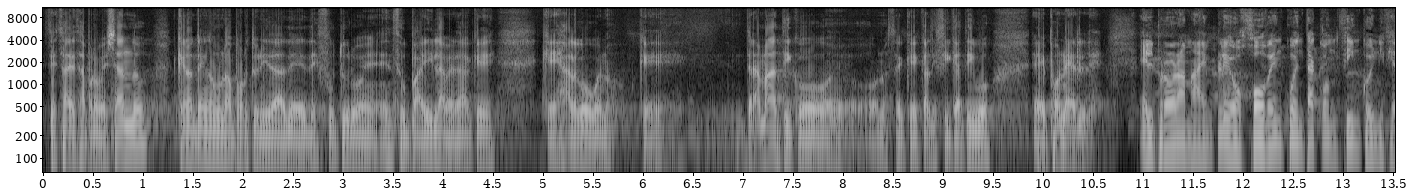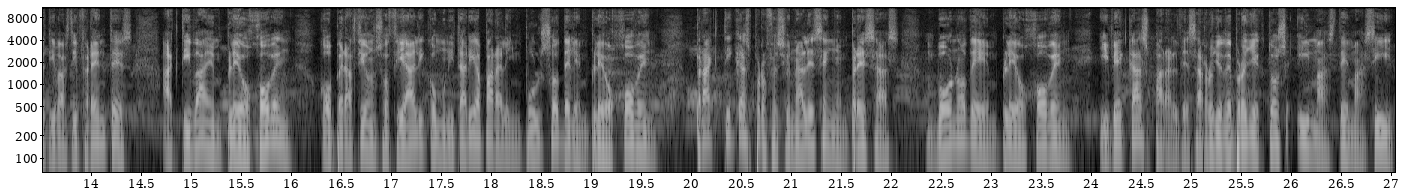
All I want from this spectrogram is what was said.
se está desaprovechando, que no tengan una oportunidad de, futuro en, su país, la verdad que, que es algo, bueno, que, dramático o no sé qué calificativo eh, ponerle. El programa Empleo Joven cuenta con cinco iniciativas diferentes. Activa Empleo Joven, cooperación social y comunitaria para el impulso del empleo joven, prácticas profesionales en empresas, bono de empleo joven y becas para el desarrollo de proyectos y más temas y.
